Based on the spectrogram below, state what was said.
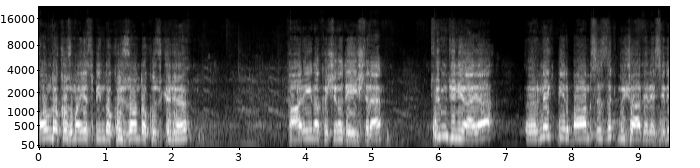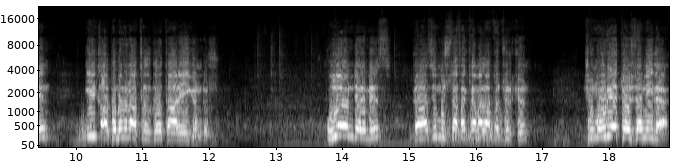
...19 Mayıs 1919 günü... ...tarihin akışını değiştiren... ...tüm dünyaya örnek bir bağımsızlık mücadelesinin ilk adımının atıldığı tarihi gündür. Ulu önderimiz Gazi Mustafa Kemal Atatürk'ün Cumhuriyet özlemiyle,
